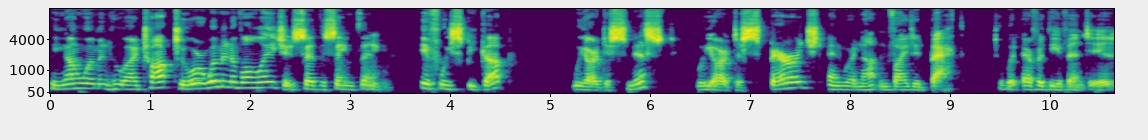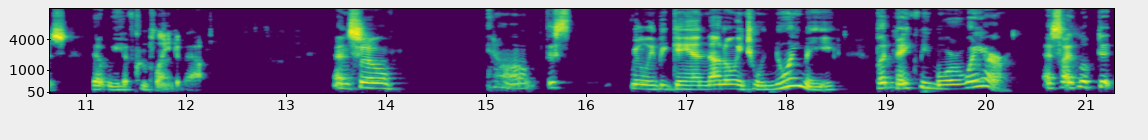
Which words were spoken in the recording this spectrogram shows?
the young women who I talked to, or women of all ages, said the same thing. If we speak up, we are dismissed, we are disparaged, and we're not invited back to whatever the event is that we have complained about. And so, you know, this really began not only to annoy me, but make me more aware as I looked at,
